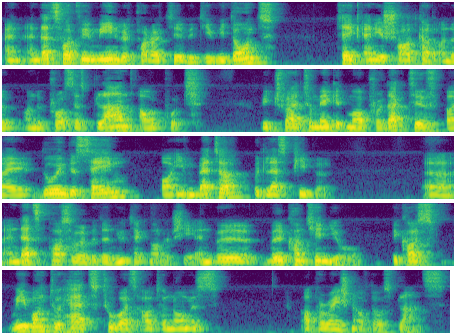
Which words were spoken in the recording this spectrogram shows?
And, and that's what we mean with productivity. We don't take any shortcut on the, on the process plant output. We try to make it more productive by doing the same or even better with less people. Uh, and that's possible with the new technology and will, will continue because we want to head towards autonomous operation of those plants.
